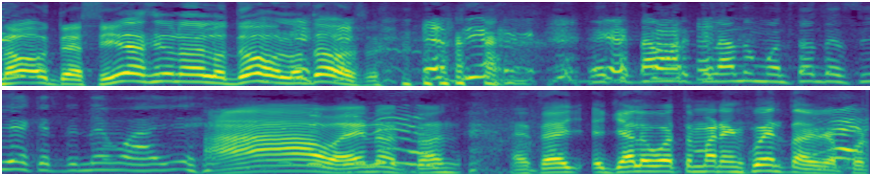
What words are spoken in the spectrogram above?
No, decida si uno de los dos o los dos. Es que estamos alquilando un montón de sillas que tenemos ahí. Ah, bueno, entonces, entonces ya lo voy a tomar en cuenta. oiga, por-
